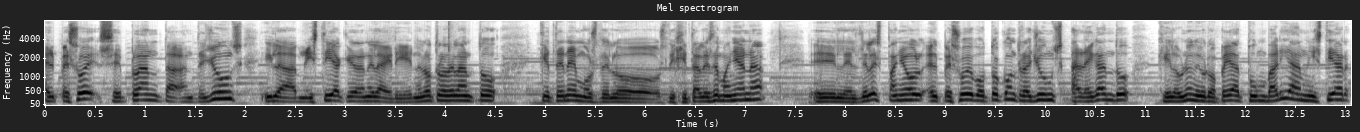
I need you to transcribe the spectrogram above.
El PSOE se planta ante Junts y la amnistía queda en el aire. Y en el otro adelanto que tenemos de los digitales de mañana, el, el del español, el PSOE votó contra Junts alegando que la Unión Europea tumbaría a amnistiar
